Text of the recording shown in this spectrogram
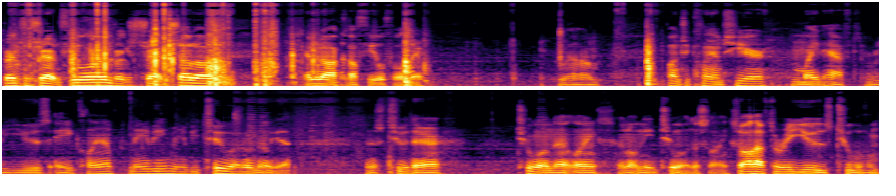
Briggs and fuel line, Briggs and Stratton shut off, and a knockoff fuel filter. Um, bunch of clamps here. Might have to reuse a clamp, maybe, maybe two. I don't know yet. There's two there, two on that length, and I'll need two on this length. So I'll have to reuse two of them.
